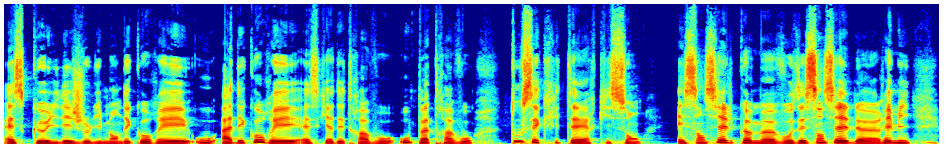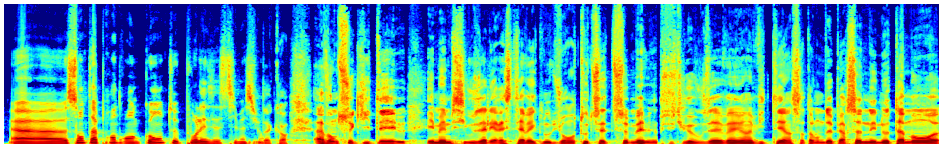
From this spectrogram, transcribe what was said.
est-ce qu'il est joliment décoré ou à décorer, est-ce qu'il y a des travaux ou pas de travaux? Tous ces critères qui sont essentiels comme euh, vos essentiels, euh, Rémi, euh, sont à prendre en compte pour les estimations. D'accord. Avant de se quitter, et même si vous allez rester avec nous durant toute cette semaine, puisque vous avez invité un certain nombre de personnes, et notamment euh,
